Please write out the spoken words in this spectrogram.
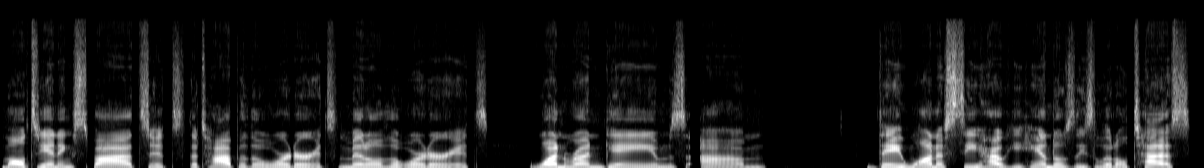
multi inning spots, it's the top of the order, it's the middle of the order, it's one run games. Um, they want to see how he handles these little tests.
